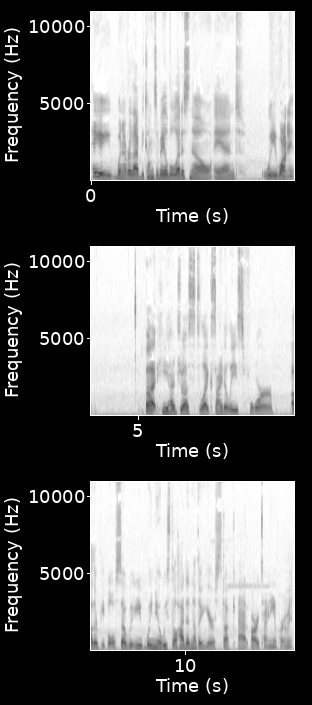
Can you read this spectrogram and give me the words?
hey, whenever that becomes available, let us know, and we want it. But he had just like signed a lease for other people, so we we knew we still had another year stuck at our tiny apartment.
